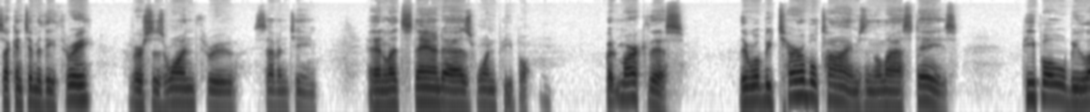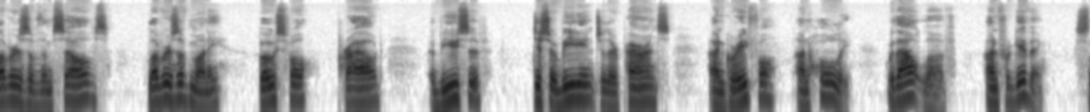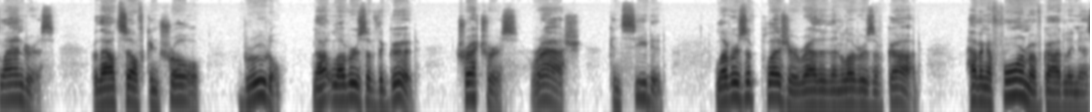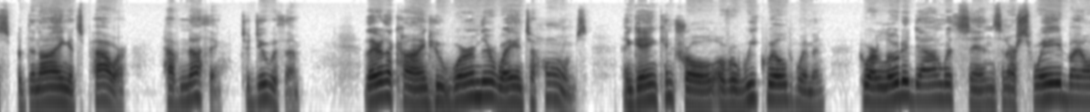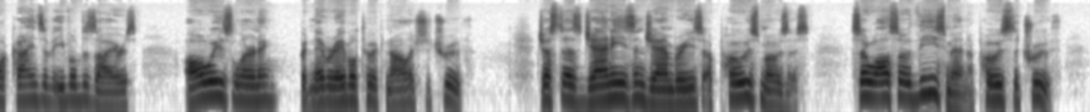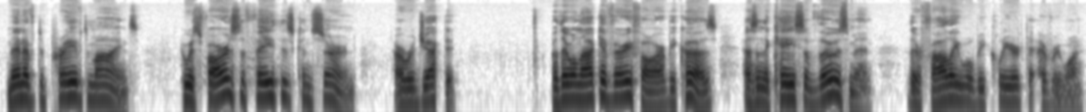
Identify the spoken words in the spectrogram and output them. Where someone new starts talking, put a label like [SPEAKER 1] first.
[SPEAKER 1] 2 Timothy 3, verses 1 through 17. And let's stand as one people. But mark this there will be terrible times in the last days. People will be lovers of themselves, lovers of money, boastful, proud, abusive, disobedient to their parents, ungrateful, unholy, without love, unforgiving, slanderous, without self control brutal, not lovers of the good, treacherous, rash, conceited, lovers of pleasure rather than lovers of God, having a form of godliness but denying its power, have nothing to do with them. They are the kind who worm their way into homes and gain control over weak willed women who are loaded down with sins and are swayed by all kinds of evil desires, always learning but never able to acknowledge the truth. Just as Jannes and Jambres opposed Moses, so also these men oppose the truth, men of depraved minds, who, as far as the faith is concerned, are rejected. But they will not get very far because, as in the case of those men, their folly will be clear to everyone.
